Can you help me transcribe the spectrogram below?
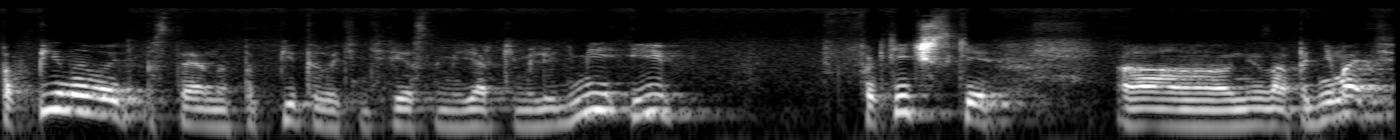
подпинывать, постоянно подпитывать интересными, яркими людьми и фактически, не знаю, поднимать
